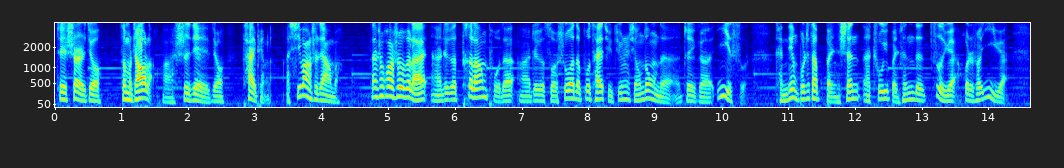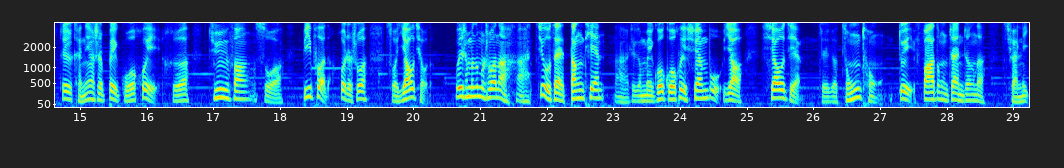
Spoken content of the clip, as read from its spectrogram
这事儿就。这么着了啊，世界也就太平了啊，希望是这样吧。但是话说回来啊，这个特朗普的啊，这个所说的不采取军事行动的这个意思，肯定不是他本身呃出于本身的自愿或者说意愿，这个肯定是被国会和军方所逼迫的，或者说所要求的。为什么这么说呢？啊，就在当天啊，这个美国国会宣布要削减这个总统对发动战争的。权利，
